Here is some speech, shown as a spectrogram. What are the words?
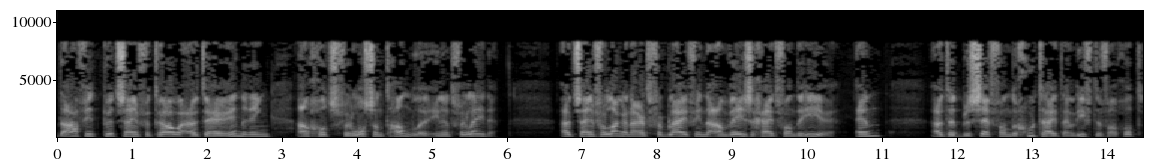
David put zijn vertrouwen uit de herinnering aan Gods verlossend handelen in het verleden, uit zijn verlangen naar het verblijf in de aanwezigheid van de Heere en uit het besef van de goedheid en liefde van God.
